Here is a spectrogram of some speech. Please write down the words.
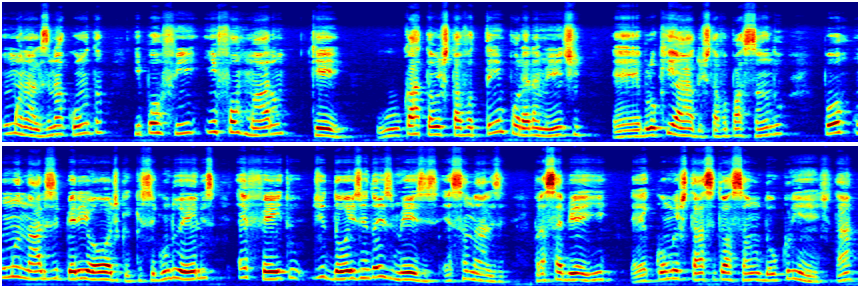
uma análise na conta e por fim informaram que o cartão estava temporariamente é, bloqueado, estava passando por uma análise periódica, que segundo eles é feito de dois em dois meses, essa análise, para saber aí é, como está a situação do cliente, tá?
